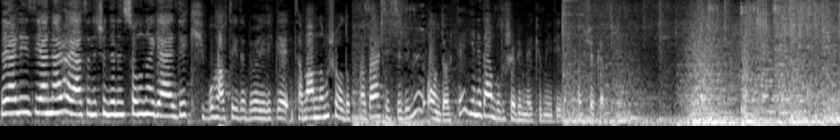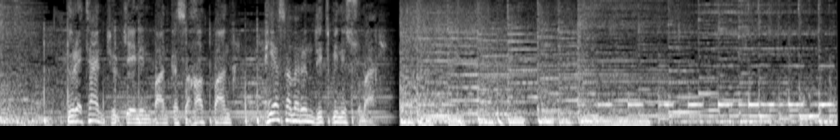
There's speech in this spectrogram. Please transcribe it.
Değerli izleyenler Hayatın İçinde'nin sonuna geldik. Bu haftayı da böylelikle tamamlamış olduk. Pazartesi günü 14'te yeniden buluşabilmek ümidiyle. Hoşçakalın. Üreten Türkiye'nin bankası Halkbank piyasaların ritmini sunar.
